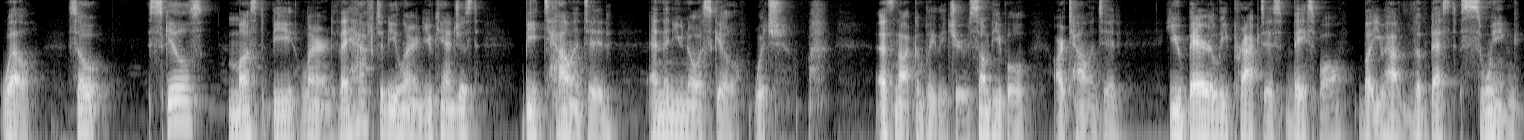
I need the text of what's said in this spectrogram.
well. So, skills must be learned. They have to be learned. You can't just be talented and then you know a skill, which that's not completely true. Some people are talented. You barely practice baseball, but you have the best swing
